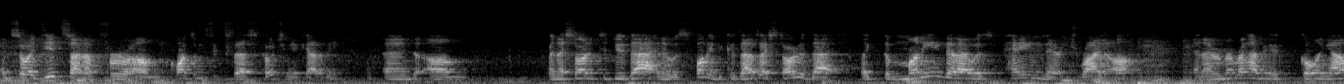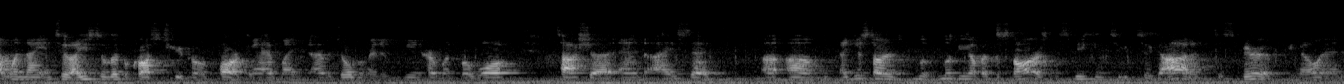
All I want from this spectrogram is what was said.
And so I did sign up for um, Quantum Success Coaching Academy, and um, and I started to do that, and it was funny because as I started that, like the money that I was paying there dried up. And I remember having a, going out one night into I used to live across the street from a park, and I have my I have a Doberman, and me and her went for a walk, Tasha, and I said, uh, um, I just started lo- looking up at the stars and speaking to, to God and to Spirit, you know, and,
